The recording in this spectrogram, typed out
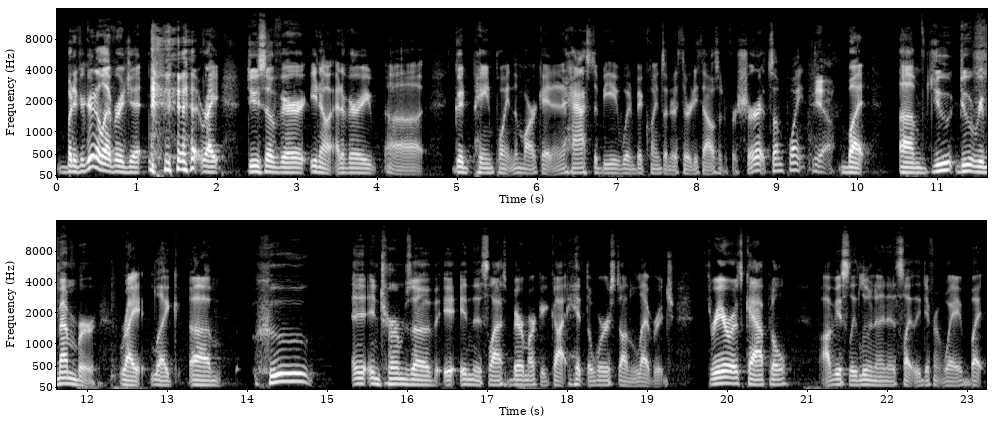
But if you're going to leverage it, right, do so very you know at a very uh, good pain point in the market, and it has to be when Bitcoin's under thirty thousand for sure at some point Yeah, but um, do do remember right like um, who in terms of in this last bear market got hit the worst on leverage. Three arrows capital obviously luna in a slightly different way but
